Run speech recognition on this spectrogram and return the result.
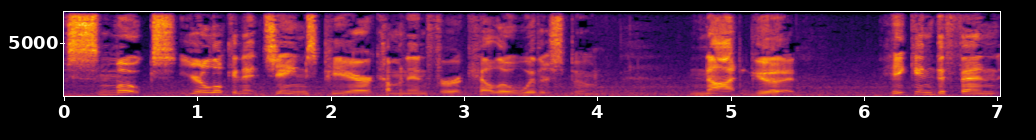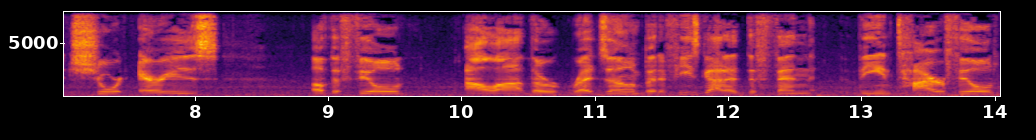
smokes. You're looking at James Pierre coming in for Ahkello Witherspoon. Not good. He can defend short areas of the field a la the red zone, but if he's got to defend the entire field,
